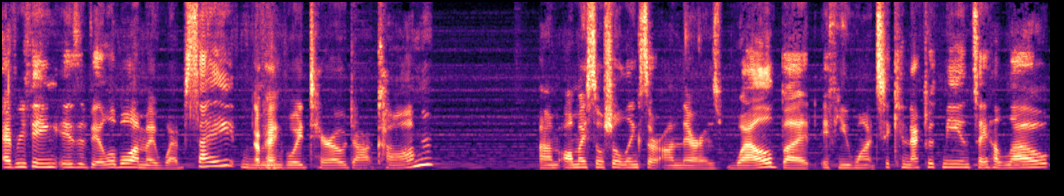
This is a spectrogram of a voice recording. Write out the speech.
everything is available on my website Okay. moonvoidtarot.com um, all my social links are on there as well but if you want to connect with me and say hello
